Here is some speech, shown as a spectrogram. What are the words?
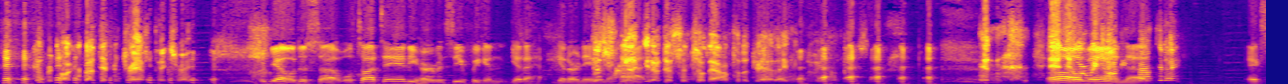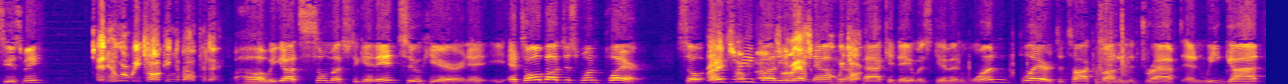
because we're talking about different draft picks, right? yeah, we'll just uh, we'll talk to Andy Herman, see if we can get a get our name in Just the for the, hat. you know, just until down to the draft. I think, you know, and, and Oh, who are we man, talking uh, about today? Excuse me? And who are we talking about today? Oh, we got so much to get into here, and it, it's all about just one player. So Right, so- everybody so right now here on Pack a Day was given one player to talk about in the draft, and we got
